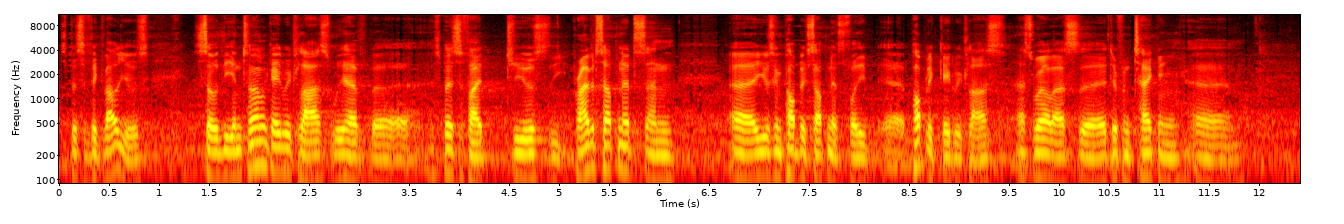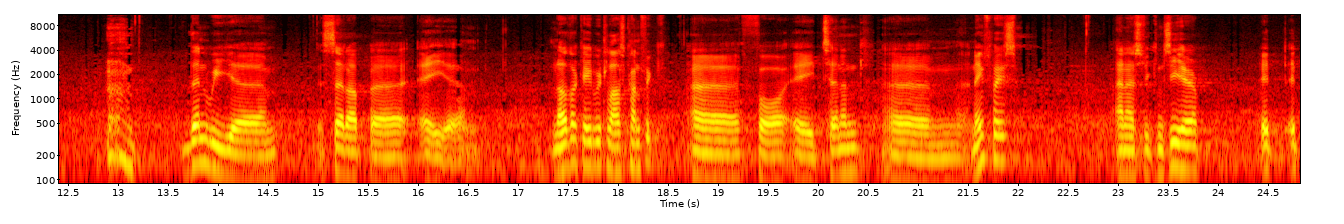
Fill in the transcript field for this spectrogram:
specific values. So the internal gateway class we have uh, specified to use the private subnets and uh, using public subnets for the uh, public gateway class, as well as uh, different tagging. Uh. then we set up a um, another gateway class config for a tenant um, namespace. And as you can see here, it, it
